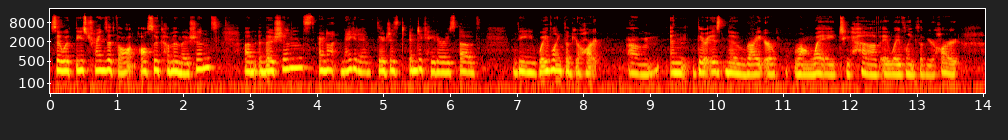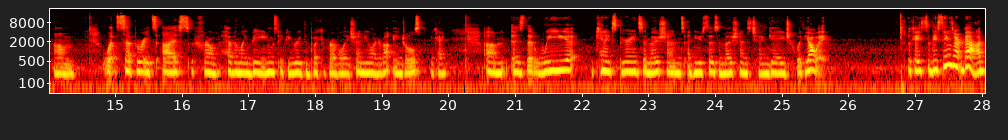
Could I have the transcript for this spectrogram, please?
So, with these trains of thought also come emotions. Um, emotions are not negative, they're just indicators of the wavelength of your heart. Um, and there is no right or wrong way to have a wavelength of your heart. Um, what separates us from heavenly beings, if you read the book of Revelation, you learn about angels, okay, um, is that we can experience emotions and use those emotions to engage with Yahweh. Okay, so these things aren't bad,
